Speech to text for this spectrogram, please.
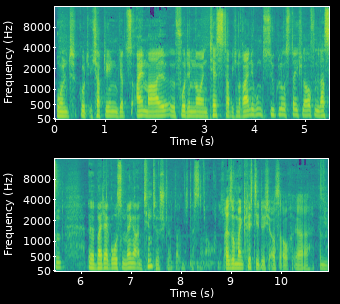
Und gut, ich habe den jetzt einmal äh, vor dem neuen Test habe ich einen Reinigungszyklus durchlaufen lassen. Äh, bei der großen Menge an Tinte stört mich das dann auch nicht. Also man kriegt die durchaus auch im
